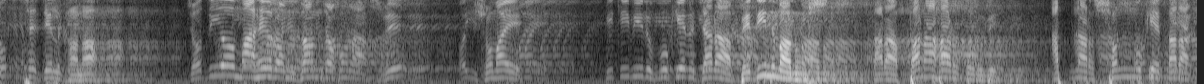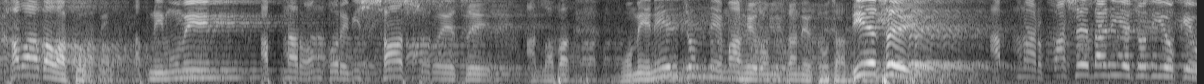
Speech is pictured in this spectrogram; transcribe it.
হচ্ছে জেলখানা। যদিও রমজান যখন আসবে, ওই পৃথিবীর বুকের যারা বেদিন মানুষ, তারা পানাহার করবে। আপনার সম্মুখে তারা খাওয়া দাওয়া করবে। আপনি মোমেন, আপনার অন্তরে বিশ্বাস রয়েছে। আল্লাহ মোমেনের জন্য মাহে রমজানের রোজা দিয়েছে। আপনার পাশে দাঁড়িয়ে যদিও কেউ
